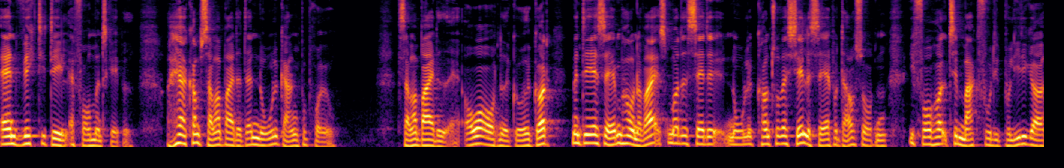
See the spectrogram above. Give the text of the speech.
er en vigtig del af formandskabet, og her kom samarbejdet da nogle gange på prøve. Samarbejdet er overordnet gået godt, men DSM har undervejs måttet sætte nogle kontroversielle sager på dagsordenen i forhold til magtfulde politikere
